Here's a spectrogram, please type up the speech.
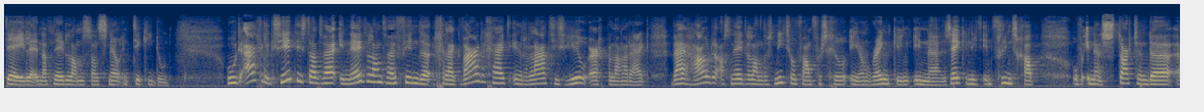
delen en dat Nederlanders dan snel een tikkie doen. Hoe het eigenlijk zit is dat wij in Nederland, wij vinden gelijkwaardigheid in relaties heel erg belangrijk. Wij houden als Nederlanders niet zo van verschil in een ranking, in, eh, zeker niet in vriendschap of in een startende, eh,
